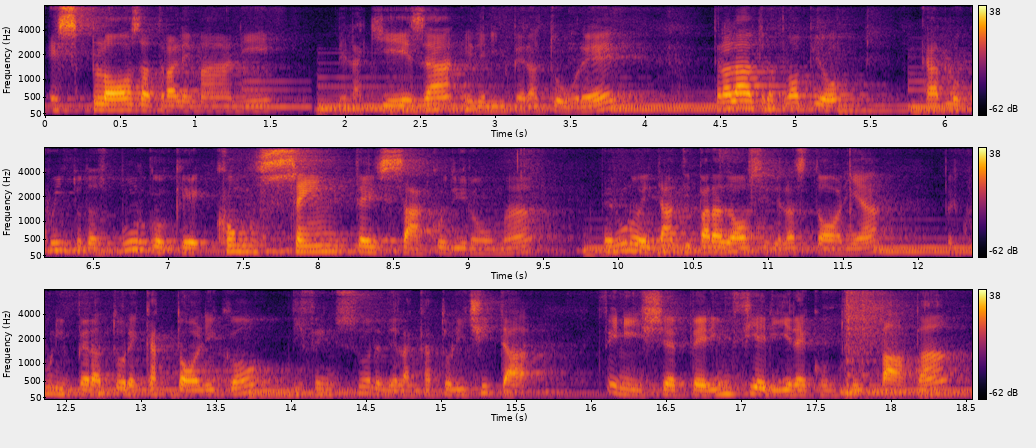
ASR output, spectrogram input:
esplosa tra le mani della Chiesa e dell'imperatore. Tra l'altro proprio Carlo V d'Asburgo che consente il sacco di Roma per uno dei tanti paradossi della storia, per cui un imperatore cattolico, difensore della cattolicità, finisce per infierire contro il Papa,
